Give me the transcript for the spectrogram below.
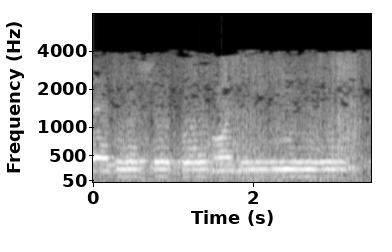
لذي شكر عليم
